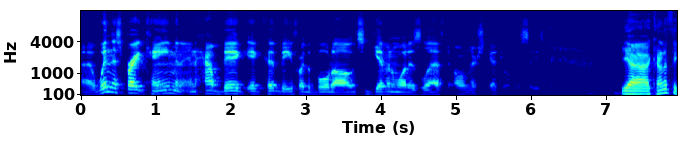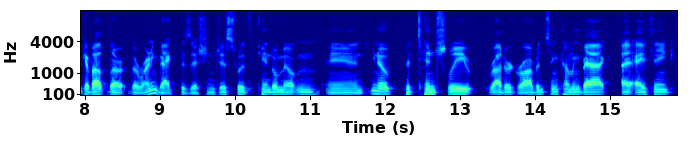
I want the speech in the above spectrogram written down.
uh, when this break came and, and how big it could be for the Bulldogs given what is left on their schedule this season? Yeah, I kind of think about the the running back position just with Kendall Milton and you know potentially Roderick Robinson coming back. I, I think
